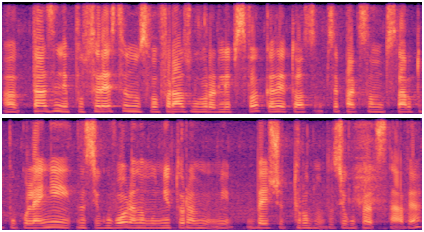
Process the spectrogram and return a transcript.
А, тази непосредственост в разговора липсва, където аз все пак съм от старото поколение и да си говоря на монитора ми беше трудно да си го представя,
